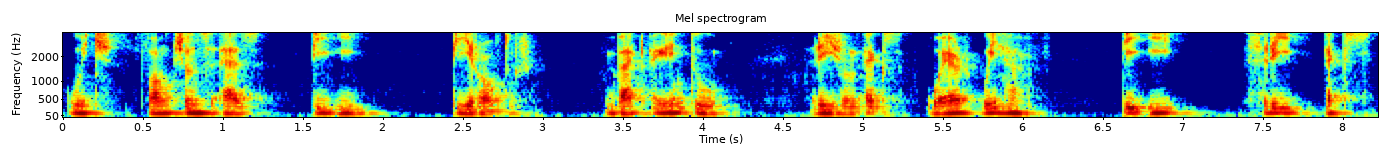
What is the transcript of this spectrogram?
which functions as PEP router. Back again to region X, where we have PE3X.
